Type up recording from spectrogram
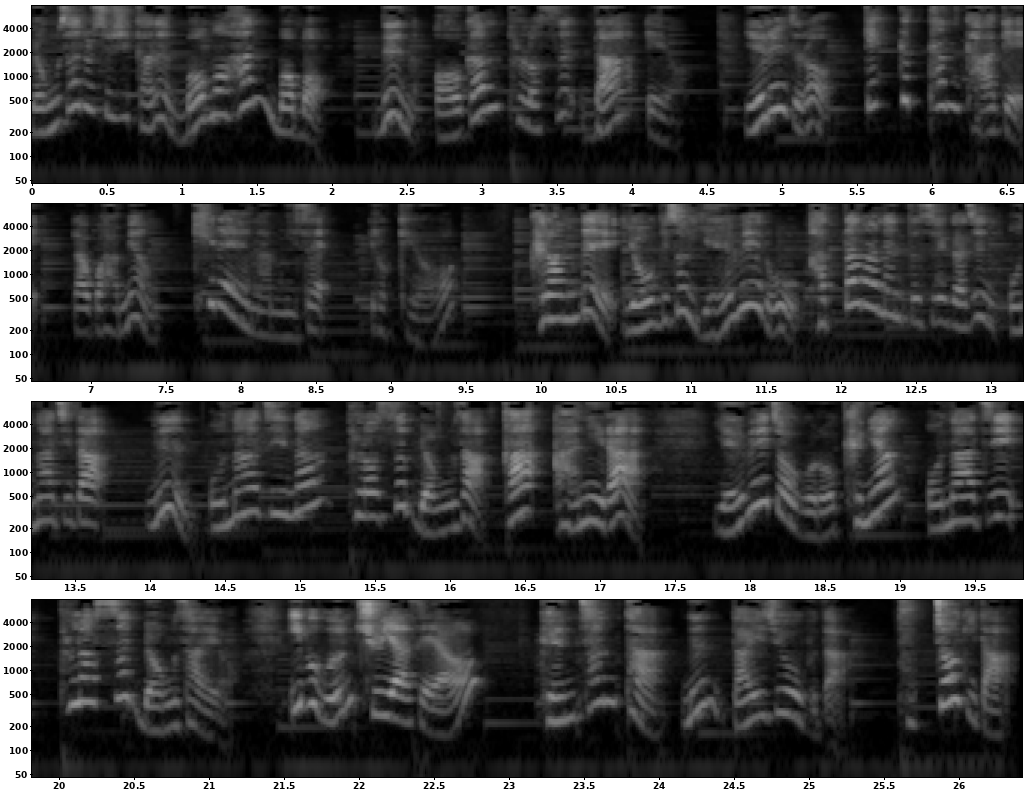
명사를 수식하는 뭐뭐한 뭐뭐는 어간 플러스 な예요. 예를 들어 깨끗한 가게라고 하면 きれいな店 이렇게요. 그런데 여기서 예외로 같다라는 뜻을 가진 同じだ는 同じな 플러스 명사가 아니라 예외적으로 그냥 同じ 플러스 명사예요. 이 부분 주의하세요. 괜찮다는 다이조부다. 북적이다,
